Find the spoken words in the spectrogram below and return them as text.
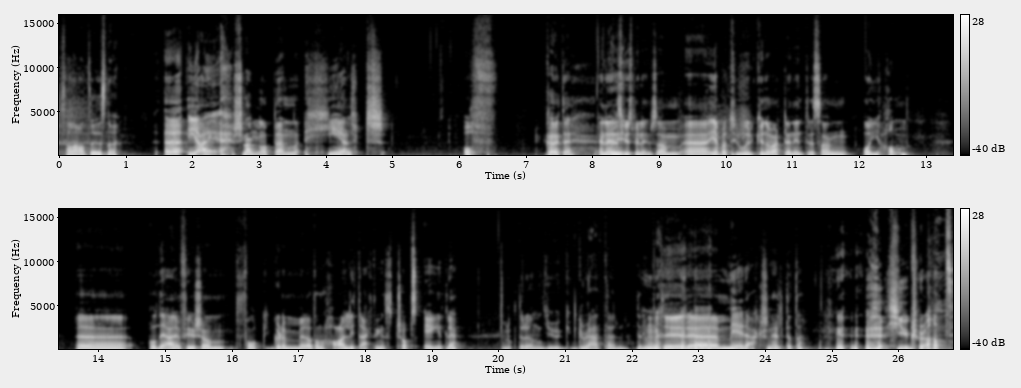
så han er vant til snø. Eh, jeg slang opp en helt off karakter, eller Oi. skuespiller, som eh, jeg bare tror kunne vært en interessant Oi, han! Uh, og det er en fyr som folk glemmer at han har litt acting chops, egentlig. Lukter det en Hugh Grant her? Det lukter uh, mer actionheltete. Hugh Grant.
